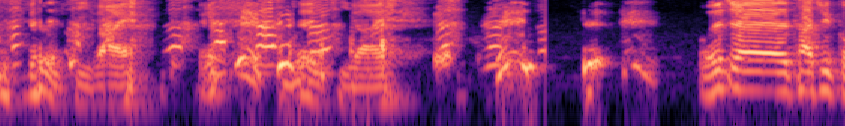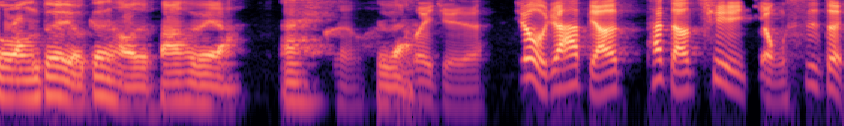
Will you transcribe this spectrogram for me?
你真的很奇怪，真的很奇怪。我就觉得他去国王队有更好的发挥啦，哎，对吧？我也觉得，就我觉得他比较，他只要去勇士队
